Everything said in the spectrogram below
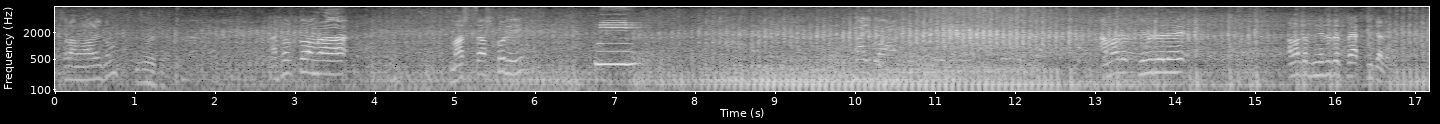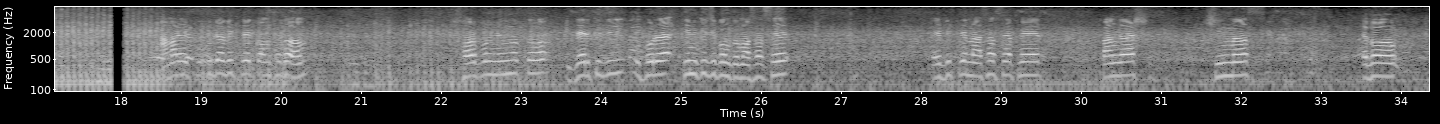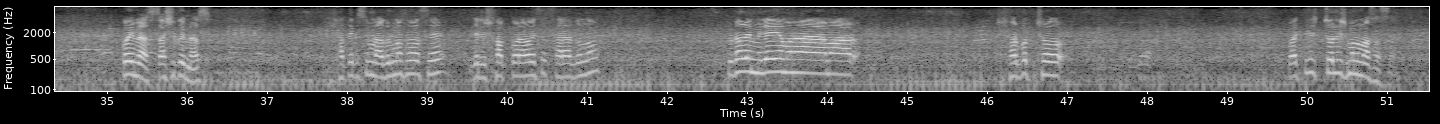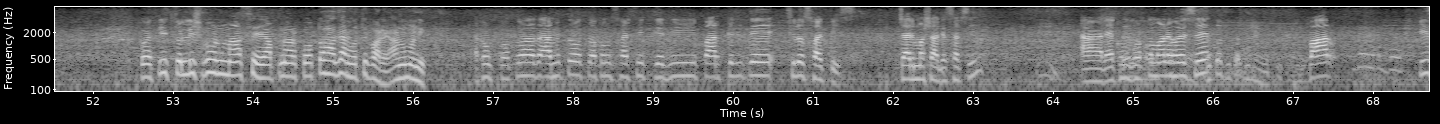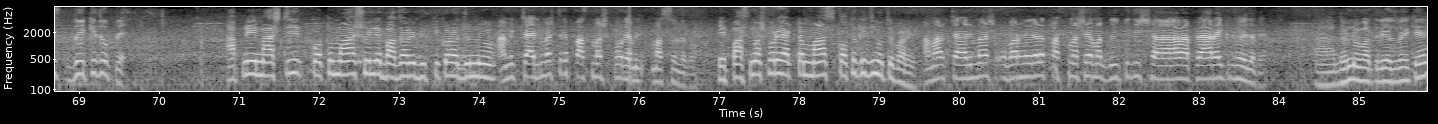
আসসালামু আলাইকুম। জোরে জোরে। আসলে তো আমরা মাছ চাষ করি। আমাদের থিওরিলে আমাদের নিজেদের প্র্যাকটিক্যালে আমার এই পুকুরটার ভিতরে কমসে কম সর্বনিম্ন তো দেড় কেজি, উপরে তিন কেজি পর্যন্ত মাছ আছে। এর ভিতরে মাছ আছে আপনার পাঙ্গাস, শিং মাছ এবং কই মাছ, চাষি কই মাছ। সাথে কিছু মাগুর মাছও আছে, যেটি শখ করা হয়েছে ছাড়ার জন্য। টোটালে মিলিয়ে মনে হয় আমার সর্বোচ্চ পঁয়ত্রিশ চল্লিশ মন মাছ আছে। পঁয়ত্রিশ চল্লিশ মন মাছে আপনার কত হাজার হতে পারে আনুমানিক? এখন কত হাজার আমি তো তখন ছাড়ছি কেজি পার কেজিতে ছিল ছয় পিস। চার মাস আগে ছাড়ছি। আর এখন বর্তমানে হয়েছে পার পিস দুই কেজি উপরে। আপনি এই মাছটি কত মাস হইলে বাজারে বিক্রি করার জন্য? আমি চার মাস থেকে পাঁচ মাস পরে আমি মাছ ছেড়ে দেবো এই পাঁচ মাস পরে একটা মাছ কত কেজি হতে পারে? আমার চার মাস ওভার হয়ে গেলে পাঁচ মাসে আমার দুই কেজি প্রায় আড়াই কেজি হয়ে যাবে। ধন্যবাদ রিয়াজ ভাইকে।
